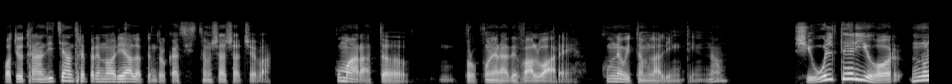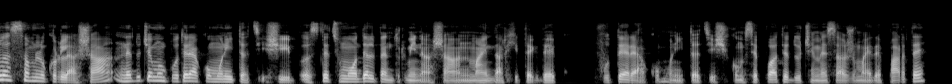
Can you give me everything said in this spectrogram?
poate e o tranziție antreprenorială pentru că asistăm și așa ceva. Cum arată propunerea de valoare? Cum ne uităm la LinkedIn? Da? Și ulterior, nu lăsăm lucrurile așa, ne ducem în puterea comunității și uh, sunteți un model pentru mine așa în Mind Architect de puterea comunității și cum se poate duce mesajul mai departe.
